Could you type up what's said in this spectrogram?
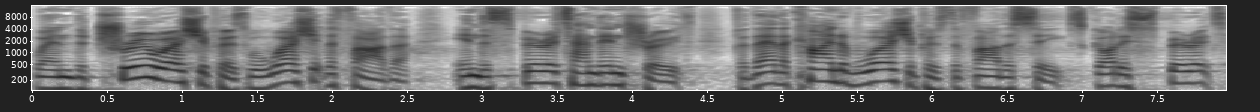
when the true worshippers will worship the Father in the Spirit and in truth, for they're the kind of worshippers the Father seeks. God is Spirit,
